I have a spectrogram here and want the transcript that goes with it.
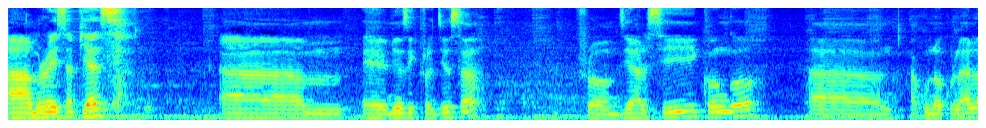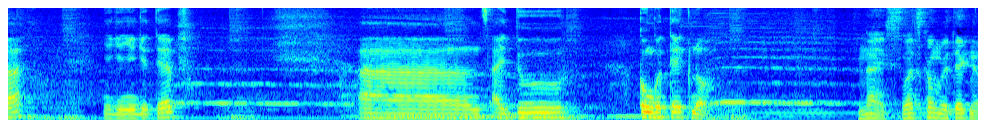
I'm Rey Sapienz, um, a music producer from DRC, Congo, uh, Hakuna Kulala, Nyege Nyege Tape. And I do Congo Techno. Nice. What's Congo Techno?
